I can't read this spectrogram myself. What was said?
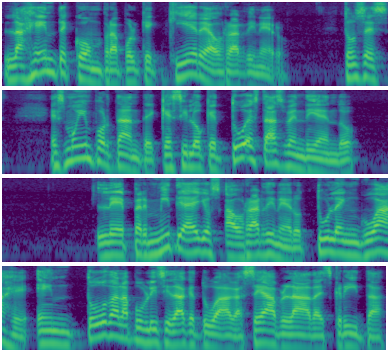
la gente compra porque quiere ahorrar dinero. Entonces, es muy importante que si lo que tú estás vendiendo le permite a ellos ahorrar dinero, tu lenguaje en toda la publicidad que tú hagas, sea hablada, escrita,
